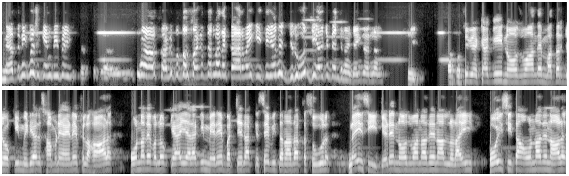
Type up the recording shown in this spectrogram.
ਮੈਂ ਤਾਂ ਨਹੀਂ ਕੁਝ ਕਹਿੰਦੀ ਪਈ। ਸਖਤ ਤੋਂ ਸਖਤ ਉਹਨਾਂ ਤੇ ਕਾਰਵਾਈ ਕੀਤੀ ਜਾਵੇ ਜ਼ਰੂਰ ਜੇਲ੍ਹ 'ਚ ਭੇਜਣਾ ਚਾਹੀਦਾ ਉਹਨਾਂ ਨੂੰ। ਠੀਕ। ਤਾਂ ਤੁਸੀਂ ਵੇਖਿਆ ਕਿ ਨੌਜਵਾਨ ਦੇ ਮਦਰ ਜੋ ਕਿ ਮੀਡੀਆ ਦੇ ਸਾਹਮਣੇ ਆਏ ਨੇ। ਫਿਲਹਾਲ ਉਹਨਾਂ ਦੇ ਵੱਲੋਂ ਕਿਹਾ ਜਾ ਰਿਹਾ ਕਿ ਮੇਰੇ ਬੱਚੇ ਦਾ ਕਿਸੇ ਵੀ ਤਰ੍ਹਾਂ ਦਾ ਕਸੂਰ ਨਹੀਂ ਸੀ। ਜਿਹੜੇ ਨੌਜਵਾਨਾਂ ਦੇ ਨਾਲ ਲੜਾਈ ਹੋਈ ਸੀ ਤਾਂ ਉਹਨਾਂ ਦੇ ਨਾਲ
